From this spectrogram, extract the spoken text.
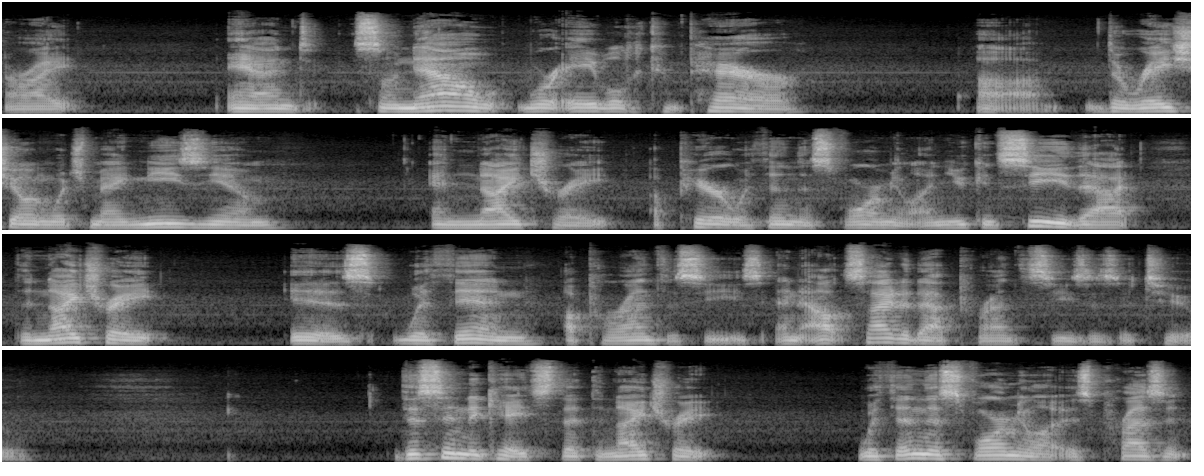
All right? And so now we're able to compare uh, the ratio in which magnesium and nitrate appear within this formula. And you can see that the nitrate is within a parenthesis, and outside of that parenthesis is a 2. This indicates that the nitrate within this formula is present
